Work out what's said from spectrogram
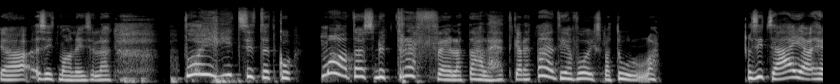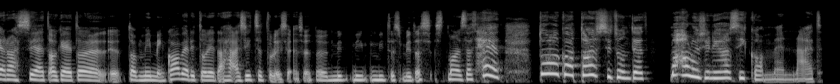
Ja sit mä olin sillä, että voi hitsit, että kun mä oon tässä nyt treffeillä tällä hetkellä, että mä en tiedä voiko mä tulla. Sitten se äijä heräsi siihen, että okei, toi, toi Mimmin kaveri tuli tähän ja sitten se tuli se, että mit, mit, mitäs, mitäs. Sitten mä olin se, että hei, tulkaa tanssitunti, että mä haluaisin ihan sikan mennä, että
